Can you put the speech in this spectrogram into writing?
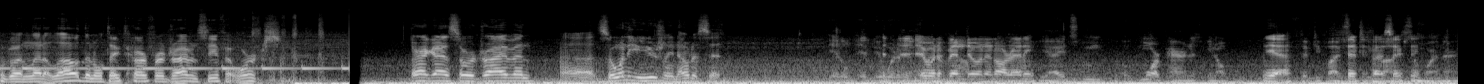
We'll go ahead and let it load, then we'll take the car for a drive and see if it works. All right guys, so we're driving. Uh, so when do you usually notice it? It, it would have would have been doing it already. Yeah, it's more apparent, you know. Yeah, 55, 55 60. somewhere in there.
